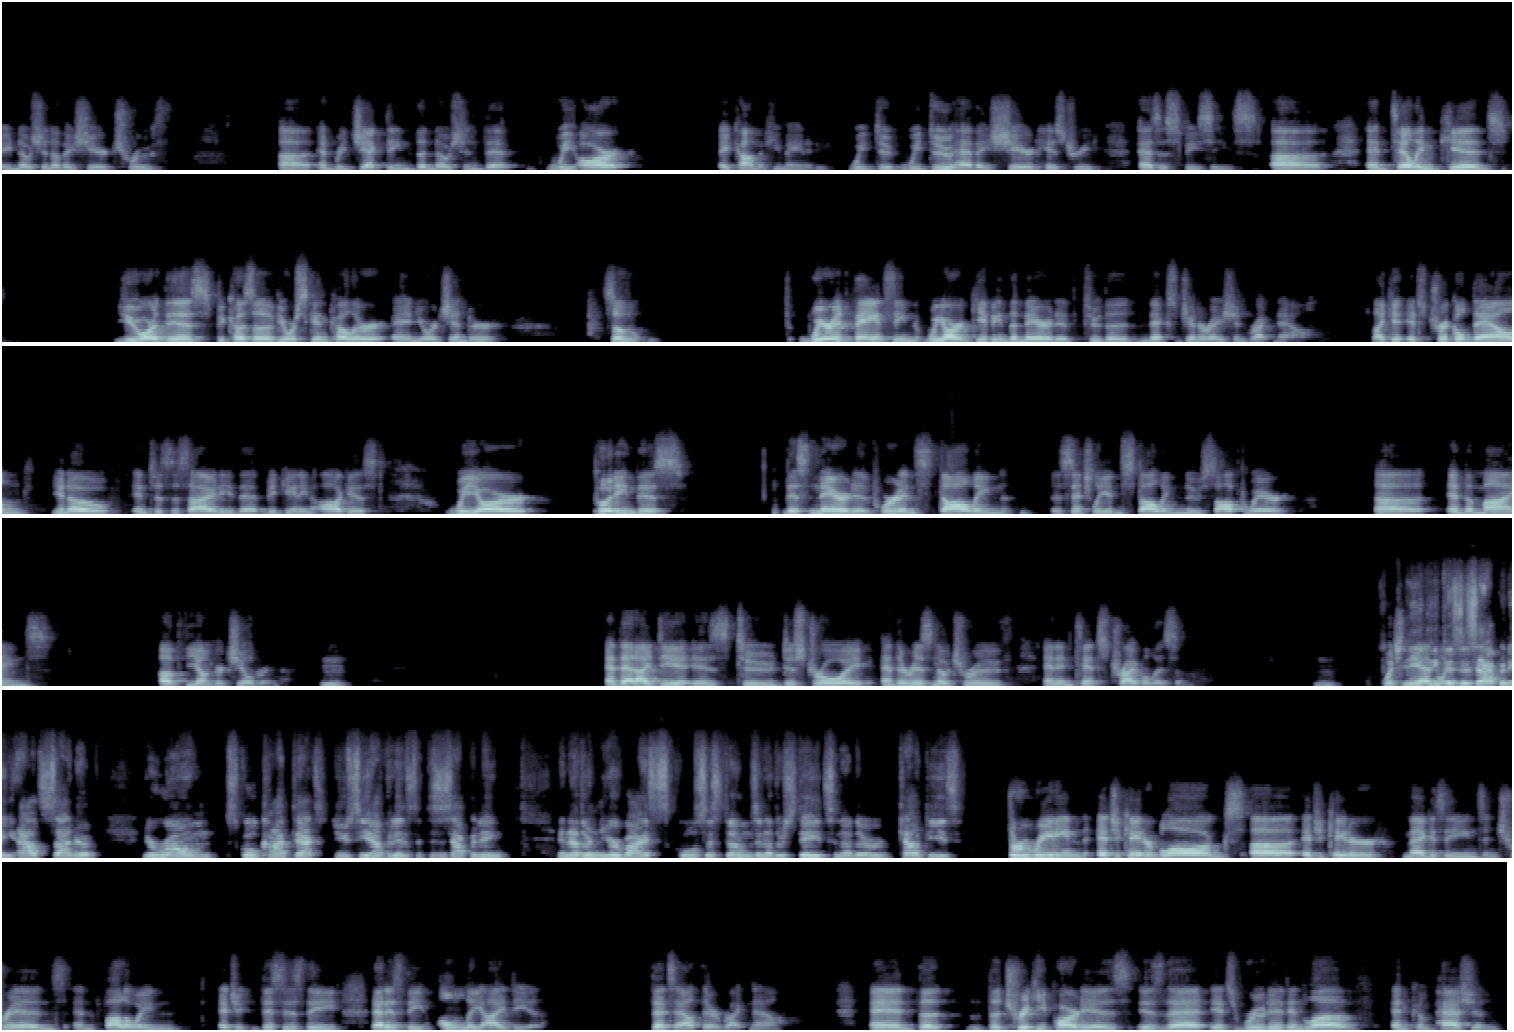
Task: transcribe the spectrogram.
a notion of a shared truth uh, and rejecting the notion that we are a common humanity. We do we do have a shared history as a species, uh, and telling kids you are this because of your skin color and your gender. So we're advancing, we are giving the narrative to the next generation right now. Like it, it's trickled down, you know, into society that beginning August, we are putting this this narrative, we're installing essentially installing new software uh, in the minds of the younger children. Mm. And that idea is to destroy, and there is no truth, and intense tribalism. Mm. Which Do the you think this is happening outside of your own school context? Do you see evidence that this is happening in other nearby school systems in other states and other counties? through reading educator blogs, uh, educator magazines, and trends, and following edu- this is the that is the only idea that's out there right now, and the the tricky part is is that it's rooted in love and compassion,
